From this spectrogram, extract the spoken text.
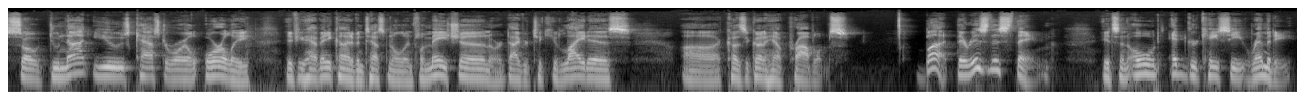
So do not use castor oil orally if you have any kind of intestinal inflammation or diverticulitis, because uh, you're going to have problems. But there is this thing. It's an old Edgar Cayce remedy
